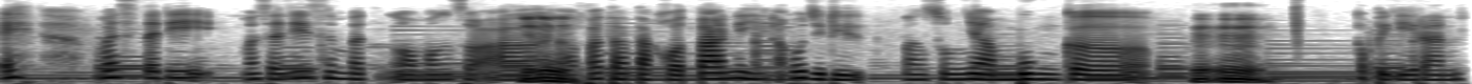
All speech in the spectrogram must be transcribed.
Eh, Mas tadi Mas Aji sempat ngomong soal Mm-mm. apa tata kota nih. Aku jadi langsung nyambung ke Mm-mm. kepikiran.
